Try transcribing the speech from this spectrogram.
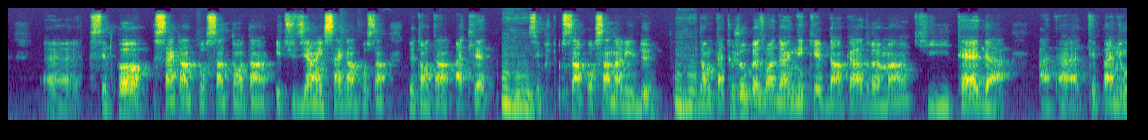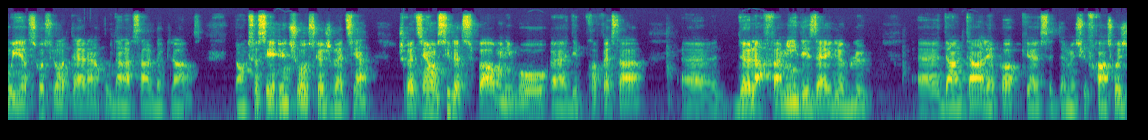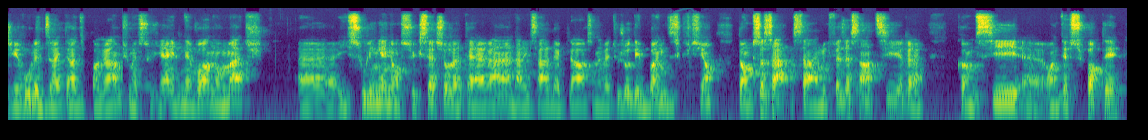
euh, c'est pas 50% de ton temps étudiant et 50% de ton temps athlète. Mm-hmm. C'est plutôt 100% dans les deux. Mm-hmm. Donc, tu as toujours besoin d'une équipe d'encadrement qui t'aide à, t'épanouir, soit sur le terrain ou dans la salle de classe. Donc, ça, c'est une chose que je retiens. Je retiens aussi le support au niveau euh, des professeurs euh, de la famille des Aigles Bleus. Euh, dans le temps, à l'époque, euh, c'était M. François Giroux, le directeur du programme. Je me souviens, il venait voir nos matchs. Euh, il soulignait nos succès sur le terrain, dans les salles de classe. On avait toujours des bonnes discussions. Donc ça, ça, ça nous faisait sentir comme si on était supportés,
